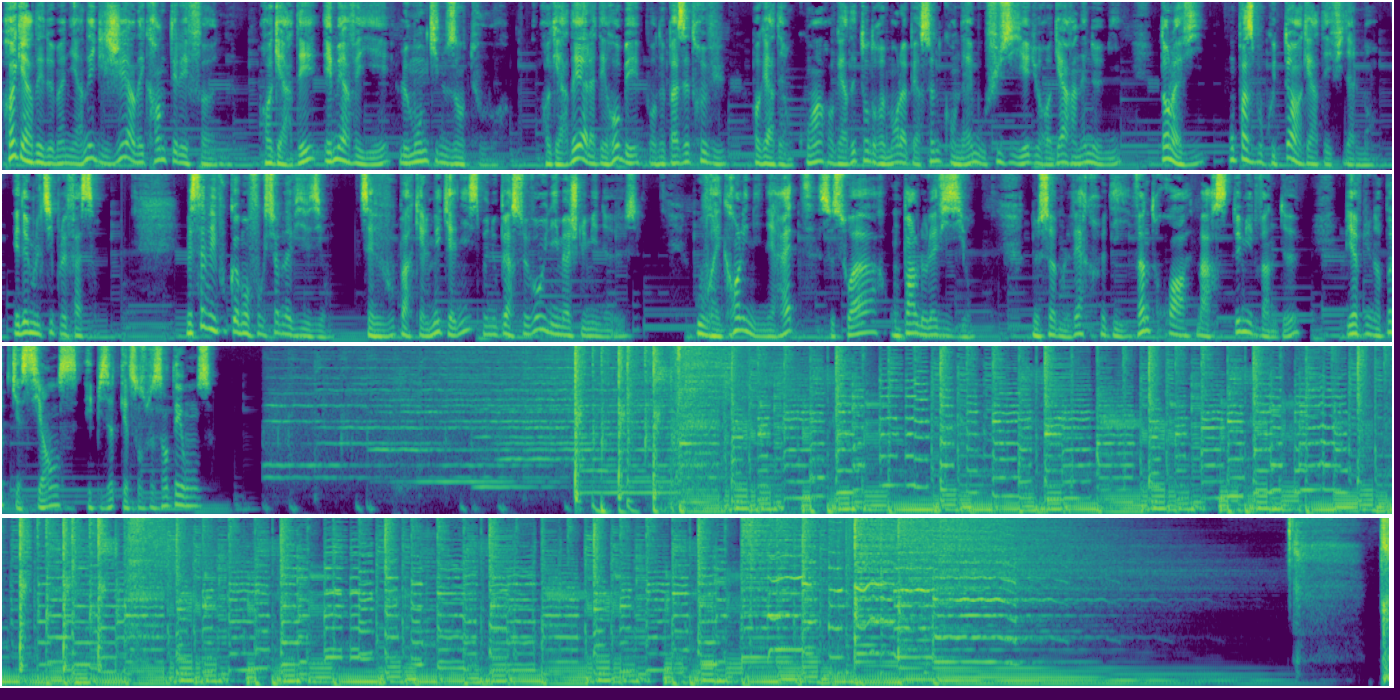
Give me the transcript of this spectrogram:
Regardez de manière négligée un écran de téléphone. Regardez, émerveillé, le monde qui nous entoure. Regardez à la dérobée pour ne pas être vu. Regardez en coin, regardez tendrement la personne qu'on aime ou fusiller du regard un ennemi. Dans la vie, on passe beaucoup de temps à regarder finalement, et de multiples façons. Mais savez-vous comment fonctionne la vision? Savez-vous par quel mécanisme nous percevons une image lumineuse? Ouvrez grand les minerettes, ce soir, on parle de la vision. Nous sommes le mercredi 23 mars 2022. Bienvenue dans Podcast Science, épisode 471.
